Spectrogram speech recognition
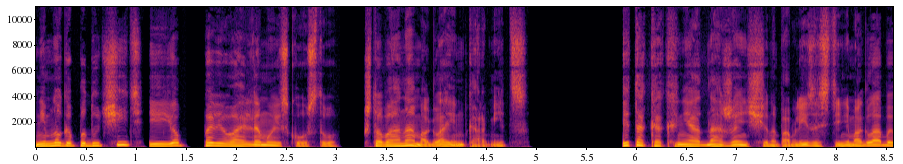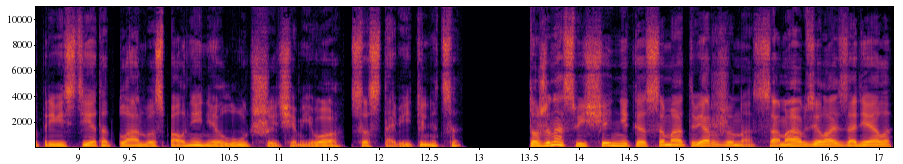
немного подучить ее повивальному искусству, чтобы она могла им кормиться. И так как ни одна женщина поблизости не могла бы привести этот план в исполнение лучше, чем его составительница, то жена священника самоотверженно сама взялась за дело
